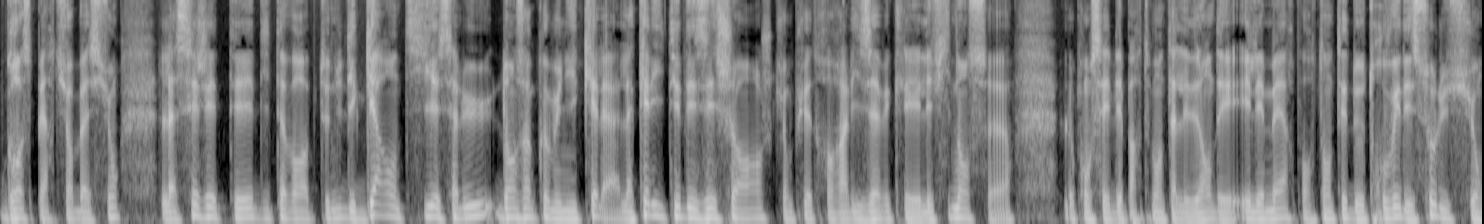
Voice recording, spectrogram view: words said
grosses perturbations. La CGT dit avoir obtenu des garanties et salue dans un communiqué la, qualité des échanges qui ont pu être réalisés avec les, les financeurs, le conseil départemental des Landes et, et les maires pour tenter de trouver des solutions.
